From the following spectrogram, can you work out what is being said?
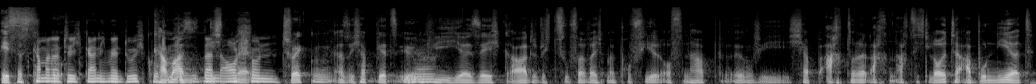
Ist das kann man natürlich gar nicht mehr durchgucken. kann man das ist dann auch schon. tracken. Also ich habe jetzt irgendwie hier sehe ich gerade durch Zufall, weil ich mein Profil offen habe, irgendwie ich habe 888 Leute abonniert.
